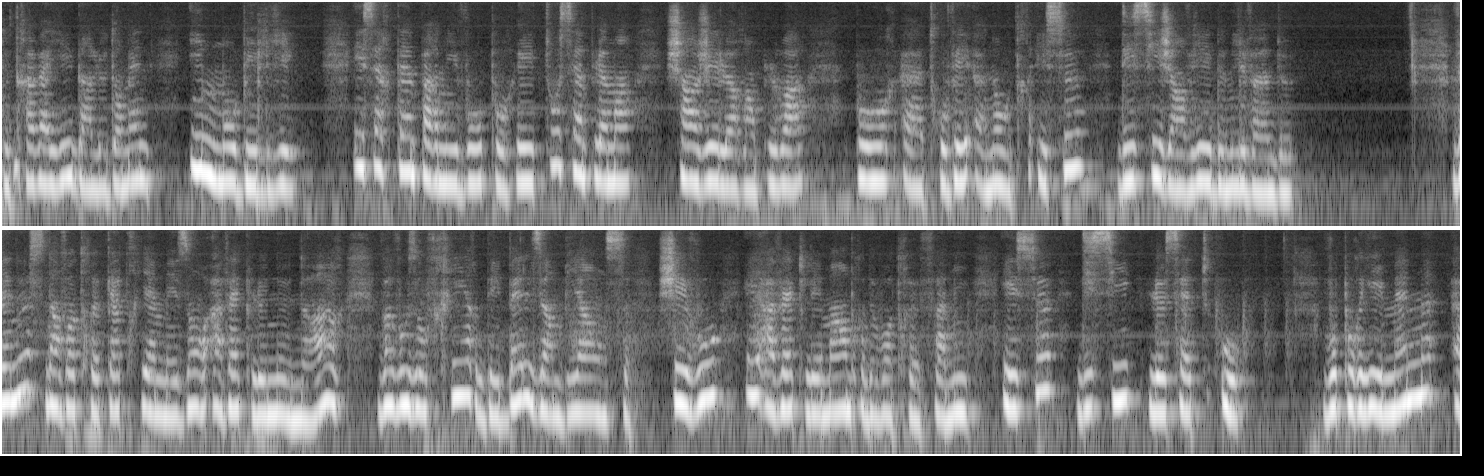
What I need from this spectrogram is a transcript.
de travailler dans le domaine immobilier et certains parmi vous pourraient tout simplement changer leur emploi pour euh, trouver un autre, et ce, d'ici janvier 2022. Vénus dans votre quatrième maison avec le nœud nord va vous offrir des belles ambiances chez vous et avec les membres de votre famille, et ce, d'ici le 7 août. Vous pourriez même euh,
